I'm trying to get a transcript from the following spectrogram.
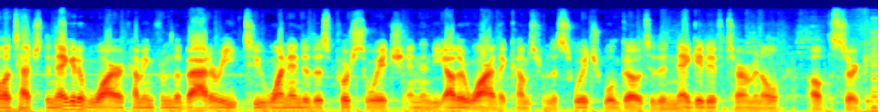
I'll attach the negative wire coming from the battery to one end of this push switch and then the other wire that comes from the switch will go to the negative terminal of the circuit.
